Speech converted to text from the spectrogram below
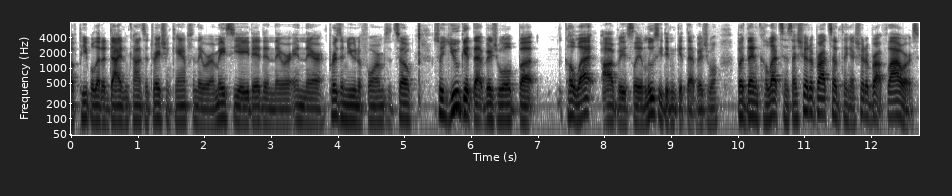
of people that had died in concentration camps and they were emaciated and they were in their prison uniforms. And so so you get that visual but Colette obviously and Lucy didn't get that visual. But then Colette says I should have brought something. I should have brought flowers.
